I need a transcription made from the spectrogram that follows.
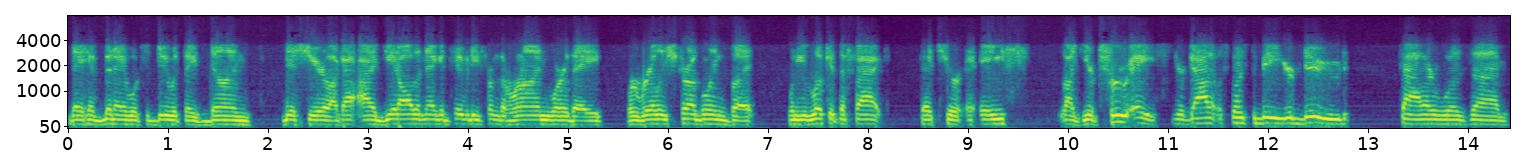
they have been able to do what they've done this year. Like I, I get all the negativity from the run where they were really struggling, but when you look at the fact that your ace, like your true ace, your guy that was supposed to be your dude, Tyler was um,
